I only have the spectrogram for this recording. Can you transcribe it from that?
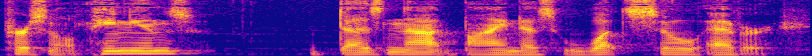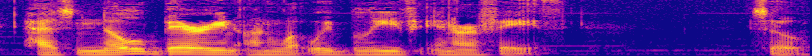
personal opinions, does not bind us whatsoever, has no bearing on what we believe in our faith. So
